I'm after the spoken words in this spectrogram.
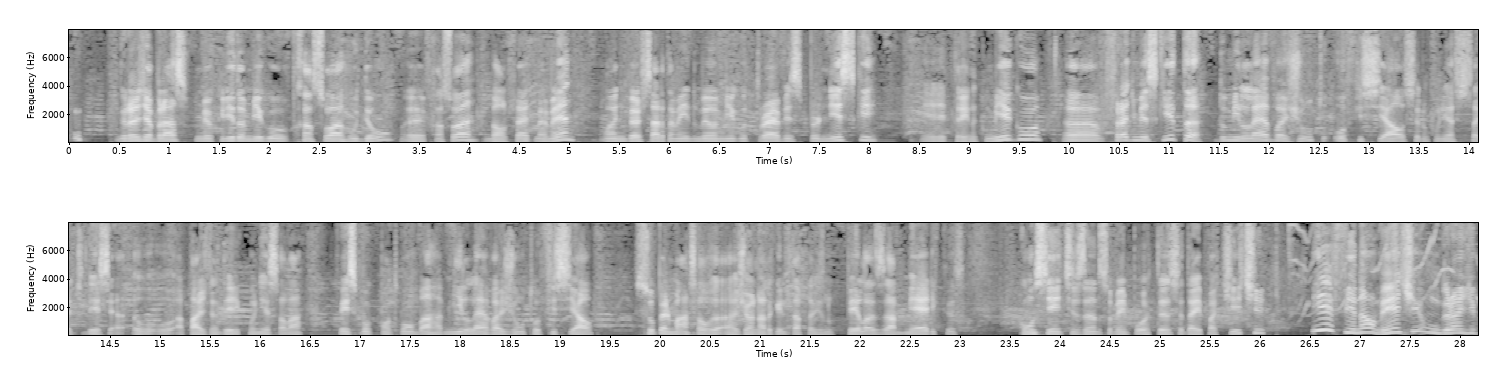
Grande abraço pro meu querido amigo François Rudon, é, François Bonfet, my man. Um aniversário também do meu amigo Travis Perniski. Ele treina comigo. Uh, Fred Mesquita, do Me Leva Junto Oficial. Se você não conhece o site desse, a, a, a página dele, conheça lá. facebook.com.br Me Leva Junto Oficial. Super massa a jornada que ele está fazendo pelas Américas, conscientizando sobre a importância da hepatite. E finalmente, um grande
